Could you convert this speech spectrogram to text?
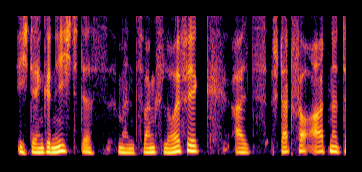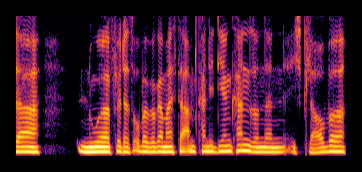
Ich denke nicht, dass man zwangsläufig als Stadtverordneter nur für das Oberbürgermeisteramt kandidieren kann, sondern ich glaube,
